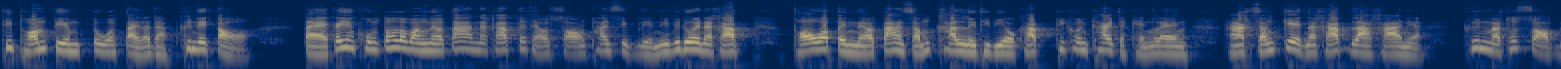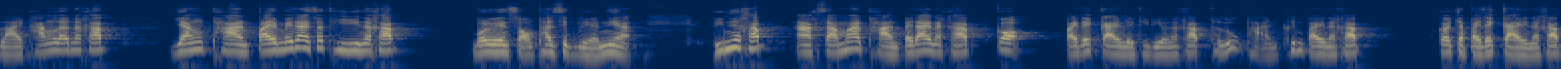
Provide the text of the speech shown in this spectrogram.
ที่พร้อมเตรียมตัวไต่ระดับขึ้นได้ต่อ แต่ก็ยังคงต้องระวังแนวต้านนะครับแถวๆ2,010 เหรียญนี้ไปด้วยนะครับ เพราะว่าเป็นแนวต้านสำคัญเลยทีเดียวครับ ที่ค่อนข้างจะแข็งแรง หากสังเกตนะครับ ราคาเนี่ยขึ้นมาทดสอบหลายครั้งแล้วนะครับ ยังผ่านไปไม่ได้สักทีนะครับ บริเวณ2,010 เหรียญเนี่ยทีนี้ครับหากสามารถผ่านไปได้นะครับ ก็ ไปได้ไกลเลยทีเดียวนะครับ ทะลุผ่านขึ้นไปนะครับ ก็จะไปได้ไกลนะครับ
